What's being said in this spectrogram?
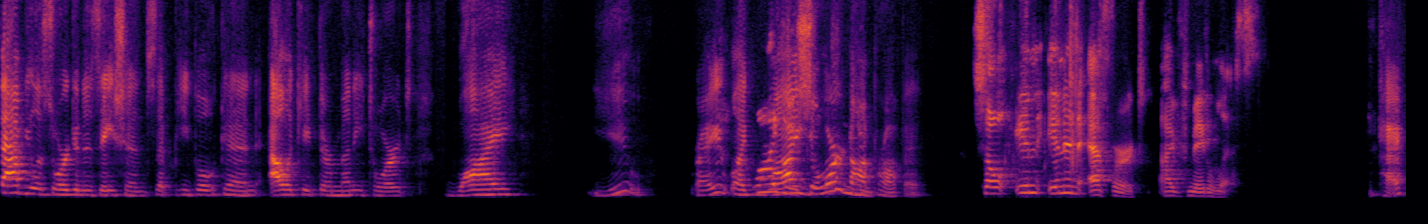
fabulous organizations that people can allocate their money towards. Why you, right? Like why, why you? your nonprofit? So in in an effort, I've made a list. Okay.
